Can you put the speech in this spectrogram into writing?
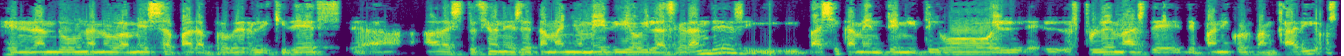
generando una nueva mesa para proveer liquidez a, las instituciones de tamaño medio y las grandes y básicamente mitigó los problemas de pánicos bancarios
